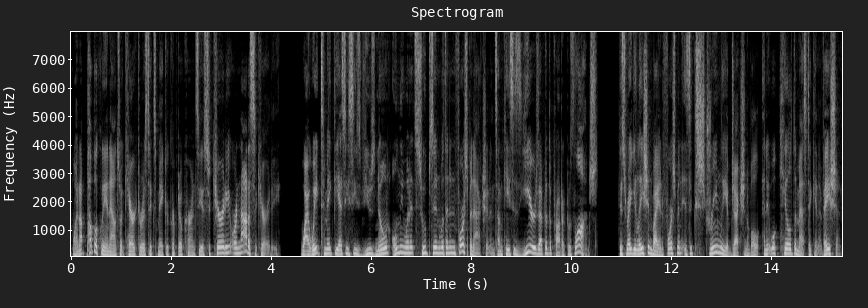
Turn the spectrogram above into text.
Why not publicly announce what characteristics make a cryptocurrency a security or not a security? Why wait to make the SEC's views known only when it swoops in with an enforcement action, in some cases years after the product was launched? This regulation by enforcement is extremely objectionable and it will kill domestic innovation.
